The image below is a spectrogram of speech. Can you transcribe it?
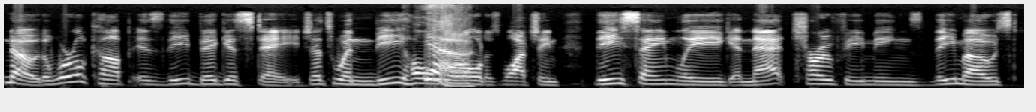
No, the World Cup is the biggest stage. That's when the whole yeah. world is watching the same league, and that trophy means the most,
